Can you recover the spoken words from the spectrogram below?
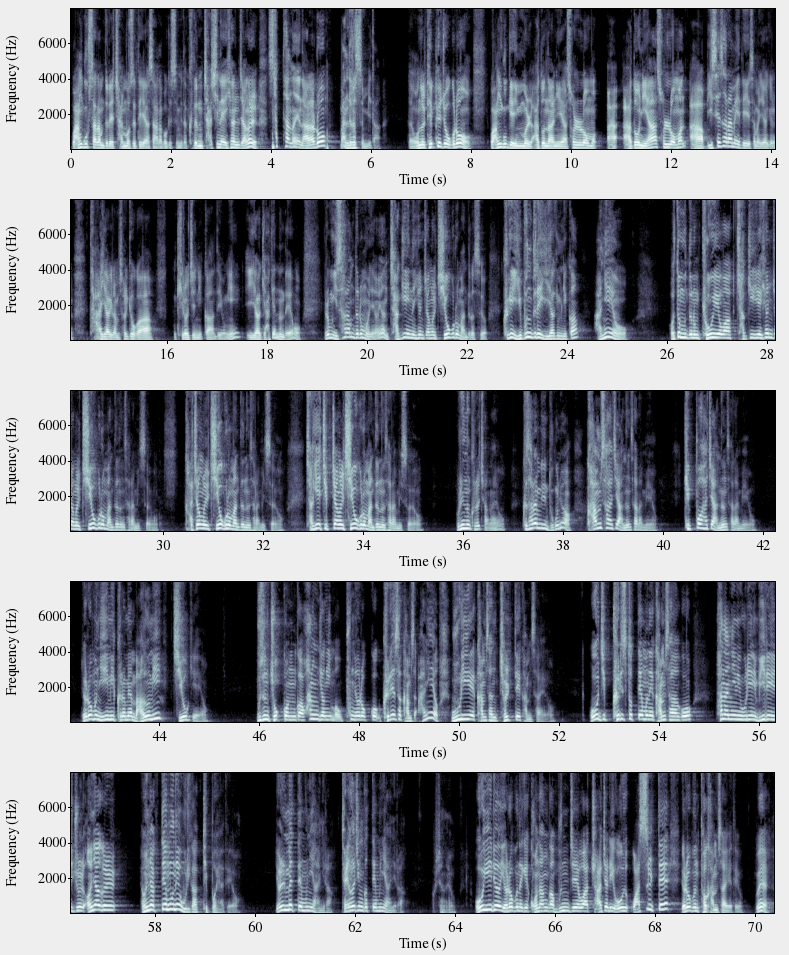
왕국 사람들의 잘못에 대해서 알아보겠습니다. 그들은 자신의 현장을 사탄의 나라로 만들었습니다. 오늘 대표적으로 왕국의 인물 아도나니아, 솔로몬, 아, 도니아 솔로몬, 아합 이 세 사람에 대해서만 이야기를 다 이야기를 하면 설교가 길어지니까 내용이 이야기하겠는데요. 여러분 이 사람들은 뭐냐면 자기에 있는 현장을 지옥으로 만들었어요. 그게 이분들의 이야기입니까? 아니에요. 어떤 분들은 교회와 자기의 현장을 지옥으로 만드는 사람이 있어요. 가정을 지옥으로 만드는 사람이 있어요. 자기의 직장을 지옥으로 만드는 사람이 있어요. 우리는 그렇지 않아요. 그 사람이 누구냐? 감사하지 않는 사람이에요. 기뻐하지 않는 사람이에요. 여러분 이미 그러면 마음이 지옥이에요. 무슨 조건과 환경이 뭐 풍요롭고 그래서 감사 아니에요. 우리의 감사는 절대 감사해요. 오직 그리스도 때문에 감사하고 하나님이 우리의 미래에 줄 언약을 언약 때문에 우리가 기뻐해야 돼요. 열매 때문이 아니라 되어진 것 때문이 아니라 그렇잖아요. 오히려 여러분에게 고난과 문제와 좌절이 왔을 때 여러분 더 감사해야 돼요. 왜?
